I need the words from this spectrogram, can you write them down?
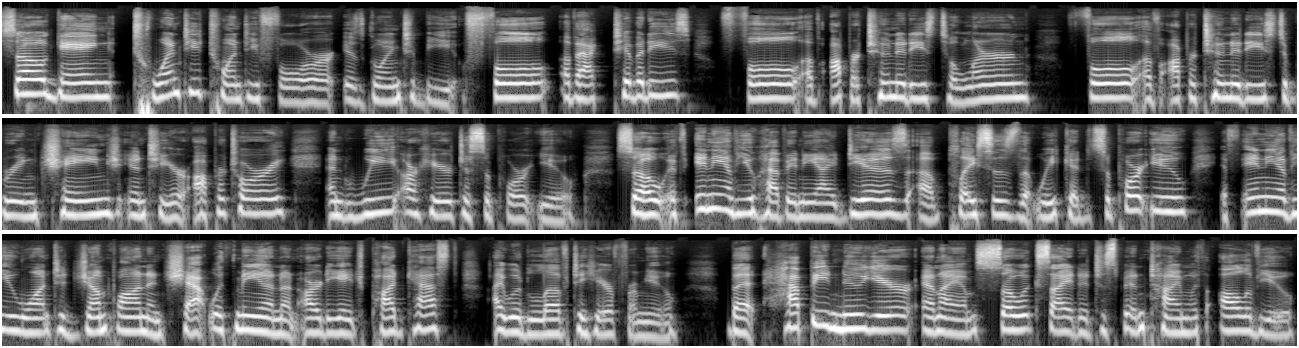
So, gang, 2024 is going to be full of activities, full of opportunities to learn, full of opportunities to bring change into your operatory, and we are here to support you. So, if any of you have any ideas of places that we could support you, if any of you want to jump on and chat with me on an RDH podcast, I would love to hear from you. But Happy New Year, and I am so excited to spend time with all of you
